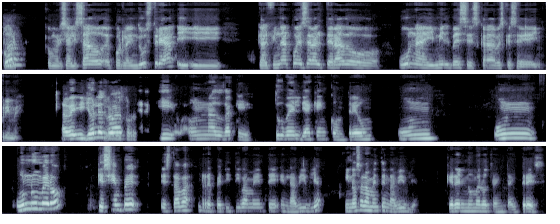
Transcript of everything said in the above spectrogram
claro, Comercializado eh, por la industria y, y, que al final puede ser alterado una y mil veces cada vez que se imprime. A ver, y yo les voy a poner aquí una duda que tuve el día que encontré un, un, un, un número que siempre estaba repetitivamente en la Biblia, y no solamente en la Biblia, que era el número 33.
